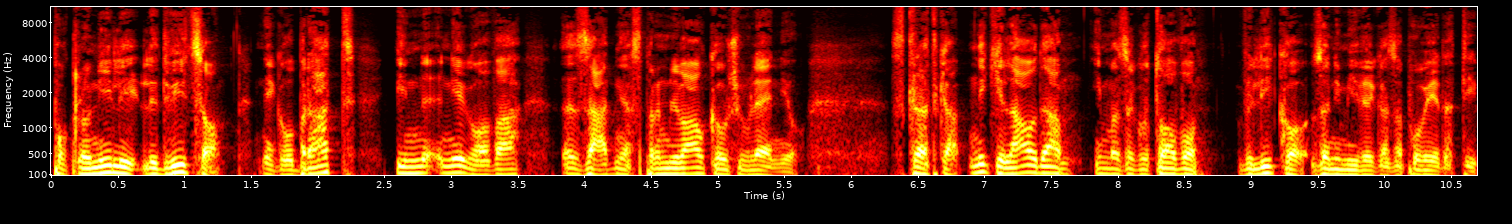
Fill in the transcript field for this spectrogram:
poklonili ledvico, njegov brat in njegova eh, zadnja spremljevalka v življenju. Skratka, Niki Lauda ima zagotovo veliko zanimivega zapovedati.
